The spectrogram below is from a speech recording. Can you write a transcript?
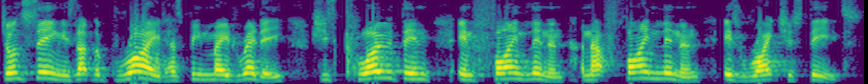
John's seeing is that the bride has been made ready. She's clothed in, in fine linen, and that fine linen is righteous deeds.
